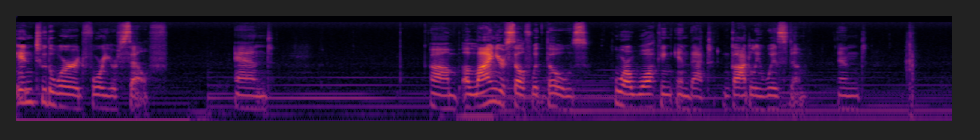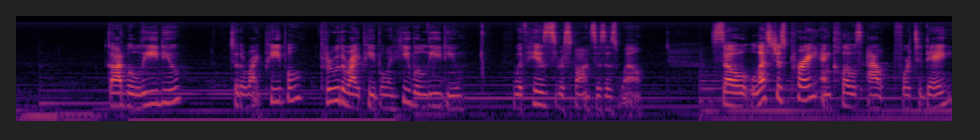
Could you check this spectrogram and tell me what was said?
into the word for yourself and um, align yourself with those who are walking in that godly wisdom. And God will lead you to the right people, through the right people, and He will lead you with His responses as well. So let's just pray and close out for today.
